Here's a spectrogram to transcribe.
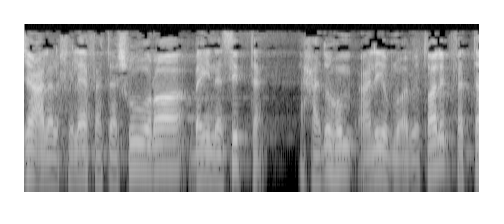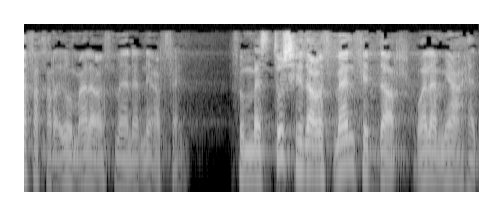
جعل الخلافة شورى بين ستة أحدهم علي بن أبي طالب فاتفق رأيهم على عثمان بن عفان. ثم استشهد عثمان في الدار ولم يعهد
